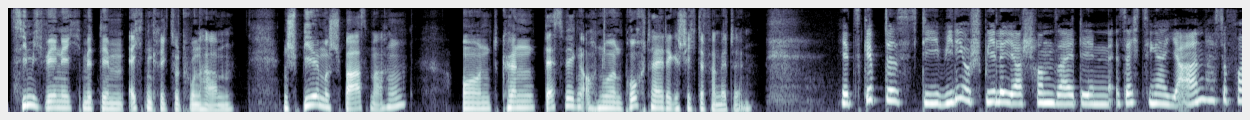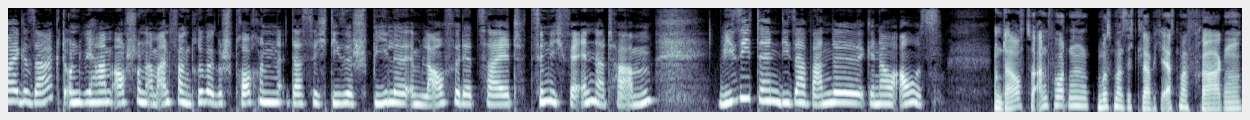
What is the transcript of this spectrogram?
ziemlich wenig mit dem echten Krieg zu tun haben. Ein Spiel muss Spaß machen und können deswegen auch nur einen Bruchteil der Geschichte vermitteln. Jetzt gibt es die Videospiele ja schon seit den 60er Jahren, hast du vorher gesagt. Und wir haben auch schon am Anfang drüber gesprochen, dass sich diese Spiele im Laufe der Zeit ziemlich verändert haben. Wie sieht denn dieser Wandel genau aus? Um darauf zu antworten, muss man sich, glaube ich, erstmal fragen,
